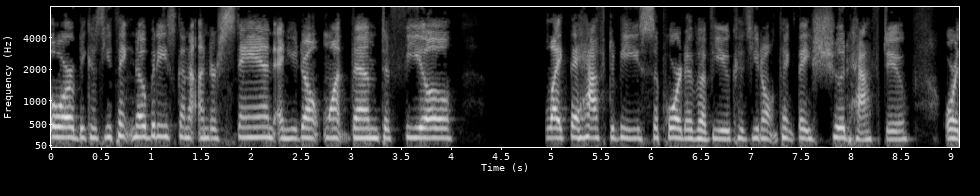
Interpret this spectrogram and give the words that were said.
or because you think nobody's going to understand and you don't want them to feel like they have to be supportive of you because you don't think they should have to or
